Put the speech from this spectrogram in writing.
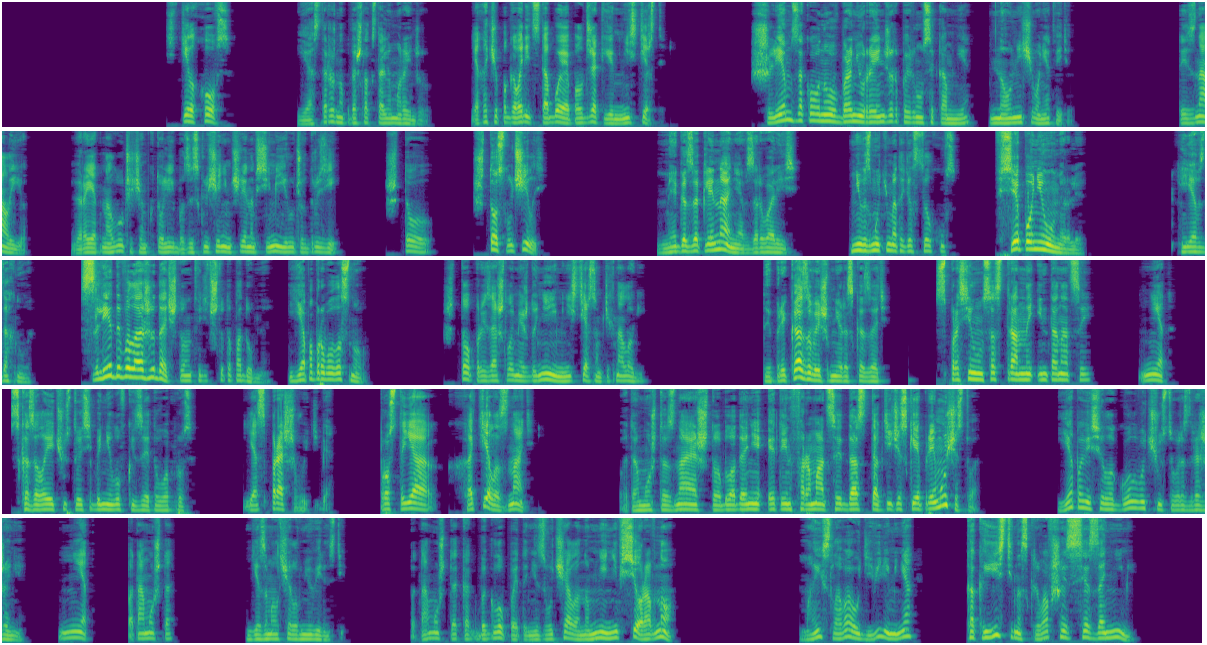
Стилховс. Я осторожно подошла к стальному рейнджеру. Я хочу поговорить с тобой, Эпплджек, в ее министерстве. Шлем, закованного в броню рейнджер, повернулся ко мне, но он ничего не ответил. Ты знал ее. Вероятно, лучше, чем кто-либо, за исключением членов семьи и лучших друзей. Что... что случилось? Мегазаклинания взорвались. Невозмутимо ответил Стелхус. Все пони умерли. Я вздохнула. Следовало ожидать, что он ответит что-то подобное. Я попробовала снова. Что произошло между ней и Министерством технологий? — Ты приказываешь мне рассказать? — спросил он со странной интонацией. — Нет, — сказала я, чувствуя себя неловко из-за этого вопроса. — Я спрашиваю тебя. Просто я хотела знать. Потому что знаешь, что обладание этой информацией даст тактические преимущества? Я повесила голову, чувствуя раздражение. Нет, потому что... Я замолчала в неуверенности. Потому что, как бы глупо это ни звучало, но мне не все равно. Мои слова удивили меня, как и истина, скрывавшаяся за ними.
